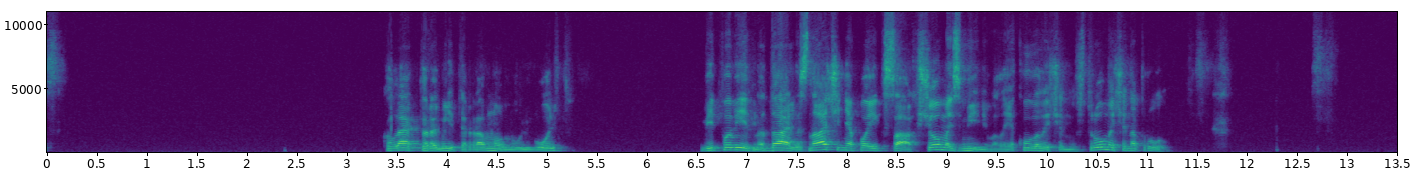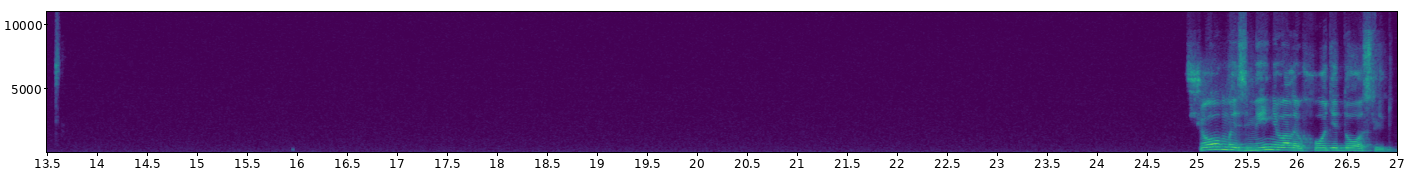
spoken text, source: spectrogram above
колектор емітер равно 0 вольт. Відповідно, далі значення по іксах. Що ми змінювали? Яку величину? Струми чи напругу? Що ми змінювали в ході досліду?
